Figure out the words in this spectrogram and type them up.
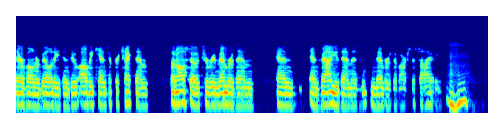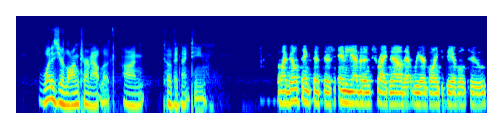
their vulnerabilities and do all we can to protect them, but also to remember them and and value them as members of our society. Mm-hmm. What is your long term outlook on COVID nineteen? Well, I don't think that there's any evidence right now that we are going to be able to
